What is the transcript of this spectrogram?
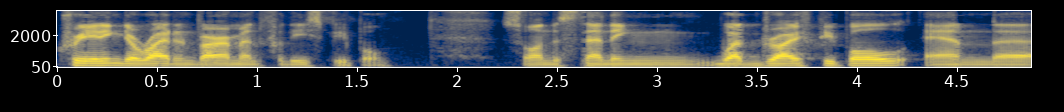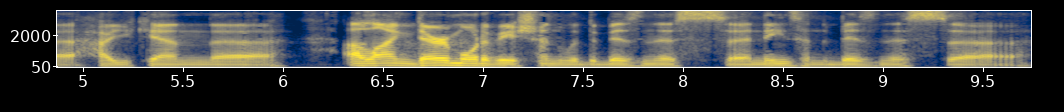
creating the right environment for these people. So understanding what drive people and uh, how you can uh, align their motivation with the business uh, needs and the business uh,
